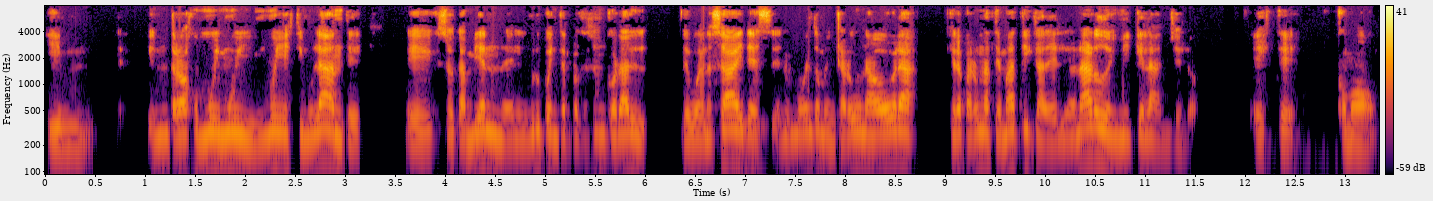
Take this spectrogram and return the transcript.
y, en un trabajo muy, muy, muy estimulante. Eh, eso también el grupo de interpretación coral de Buenos Aires, en un momento me encargó una obra que era para una temática de Leonardo y Michelangelo, este, como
